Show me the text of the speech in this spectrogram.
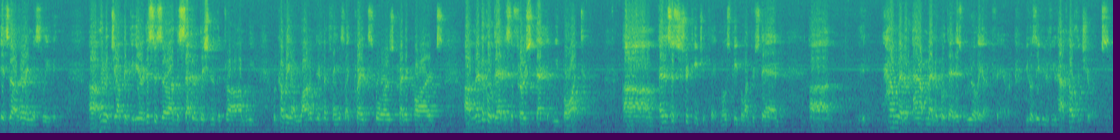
it's uh, very misleading. Uh, I'm going to jump into here. This is uh, the second edition of the DROM. We, we're covering a lot of different things like credit scores, credit cards. Uh, medical debt is the first debt that we bought. Um, and it's a strategic thing. Most people understand uh, how, med- how medical debt is really unfair. Because even if you have health insurance,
